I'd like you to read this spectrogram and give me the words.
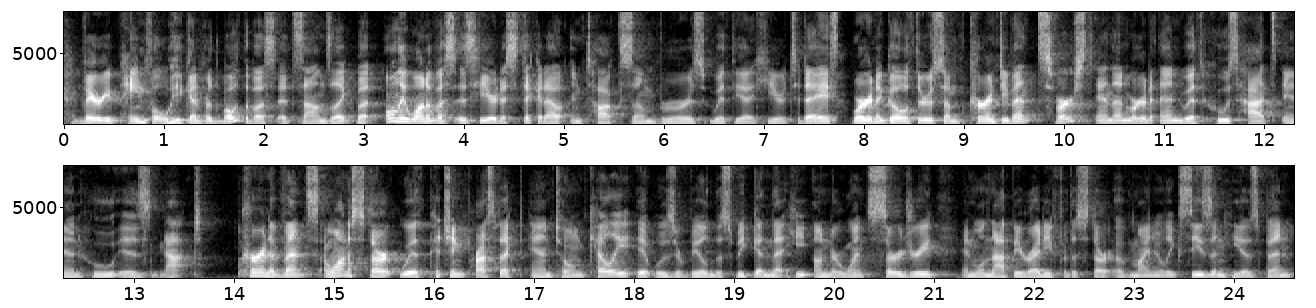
very painful weekend for the both of us, it sounds like. But only one of us is here to stick it out and talk some Brewers with you here today. We're going to go through some current events first, and then we're going to end with who's hot and who is not. Current events. I want to start with pitching prospect Antone Kelly. It was revealed this weekend that he underwent surgery and will not be ready for the start of minor league season. He has been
